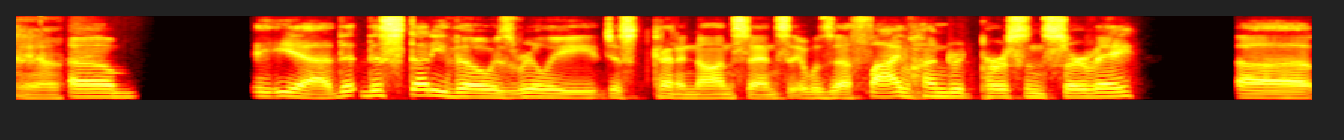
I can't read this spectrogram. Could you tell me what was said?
Yeah. Um, yeah, th- this study though is really just kind of nonsense. It was a 500 person survey. Uh,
